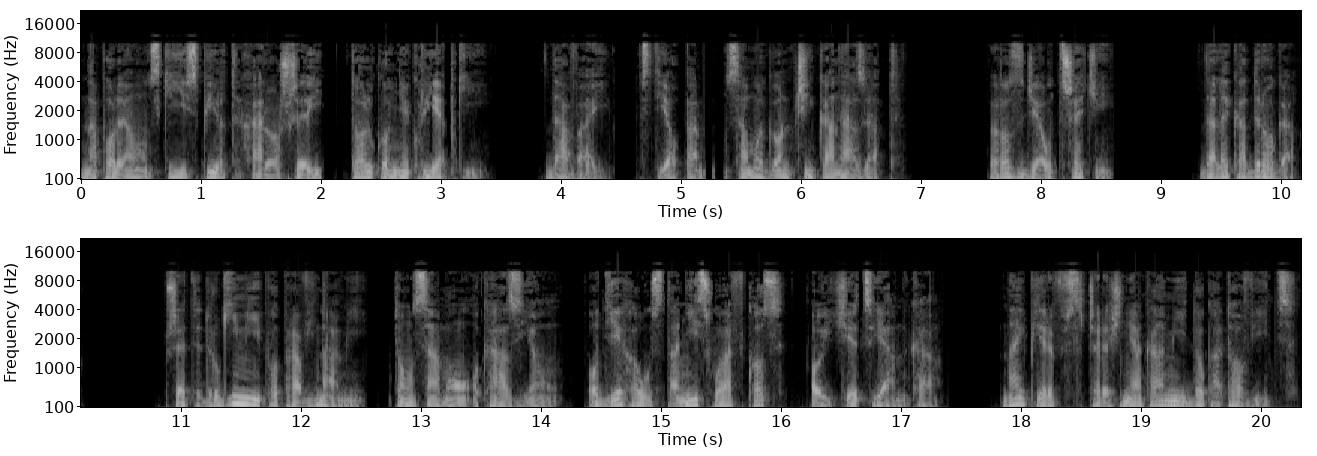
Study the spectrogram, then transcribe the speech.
Napoleoński spirt haroszy, tylko nie kriepki. Dawaj, Stiopa, samogoncika nazad. Rozdział trzeci. Daleka droga. Przed drugimi poprawinami, tą samą okazją, odjechał Stanisław Kos, ojciec Janka. Najpierw z Czereśniakami do Katowic,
